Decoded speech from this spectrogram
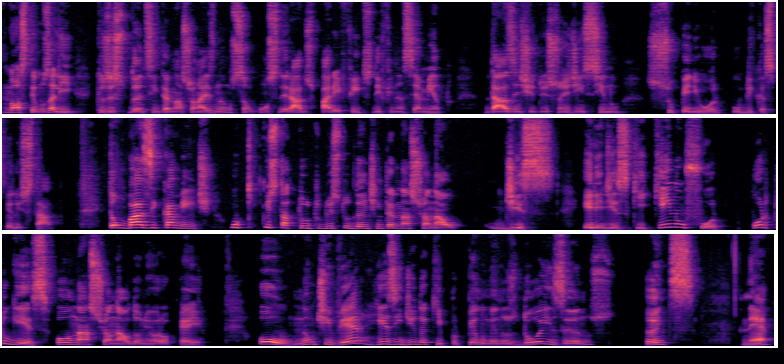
nós temos ali que os estudantes internacionais não são considerados para efeitos de financiamento das instituições de ensino superior públicas pelo Estado. Então, basicamente, o que o Estatuto do Estudante Internacional diz? Ele diz que quem não for português ou nacional da União Europeia ou não tiver residido aqui por pelo menos dois anos antes, né,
